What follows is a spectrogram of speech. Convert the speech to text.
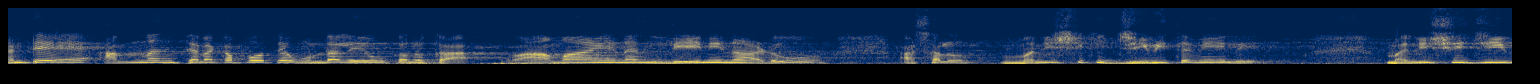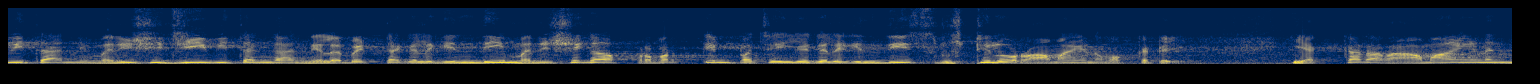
అంటే అన్నం తినకపోతే ఉండలేవు కనుక రామాయణం లేనినాడు అసలు మనిషికి జీవితమే లేదు. మనిషి జీవితాన్ని మనిషి జీవితంగా నిలబెట్టగలిగింది మనిషిగా ప్రవర్తింప చేయగలిగింది సృష్టిలో రామాయణం ఒక్కటే. ఎక్కడ రామాయణం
